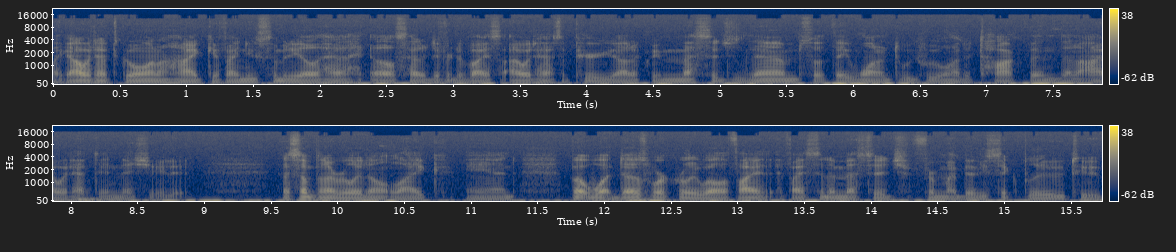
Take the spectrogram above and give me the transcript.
Like I would have to go on a hike if I knew somebody else had, a different device. I would have to periodically message them so if they wanted to, if we wanted to talk, then then I would have to initiate it. That's something I really don't like. And but what does work really well if I if I send a message from my Bivy Stick Blue to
